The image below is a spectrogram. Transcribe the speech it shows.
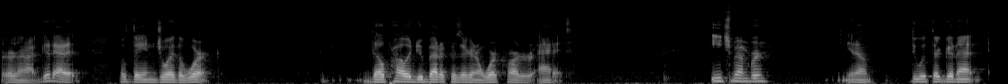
or they're not good at it, but they enjoy the work. They'll probably do better because they're going to work harder at it. Each member you know, do what they're good at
